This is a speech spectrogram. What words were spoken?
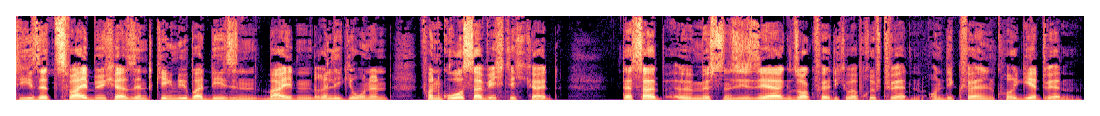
diese zwei Bücher sind gegenüber diesen beiden Religionen von großer Wichtigkeit. Deshalb äh, müssen sie sehr sorgfältig überprüft werden und die Quellen korrigiert werden.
